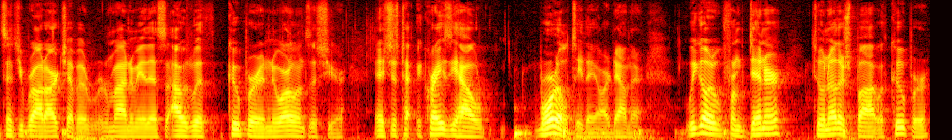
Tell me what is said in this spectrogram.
since you brought Arch up, it reminded me of this. I was with Cooper in New Orleans this year, and it's just crazy how royalty they are down there. We go from dinner to another spot with Cooper.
